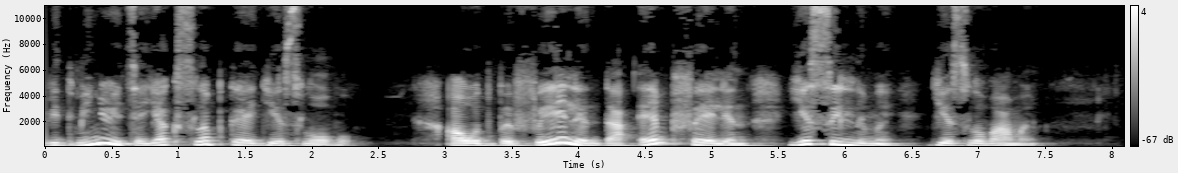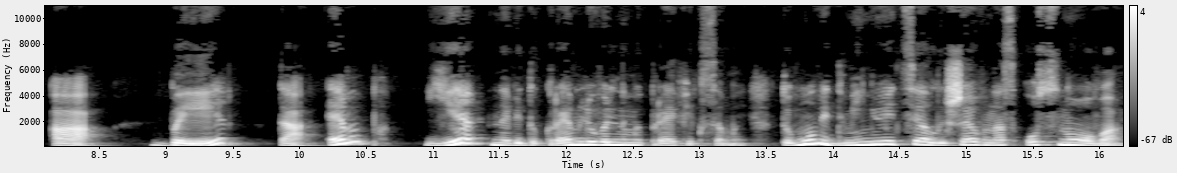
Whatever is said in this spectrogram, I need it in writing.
відмінюється як слабке дієслово. А от бефелін та емпфелін є сильними дієсловами, а б та емп є невідокремлювальними префіксами, тому відмінюється лише в нас основа.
